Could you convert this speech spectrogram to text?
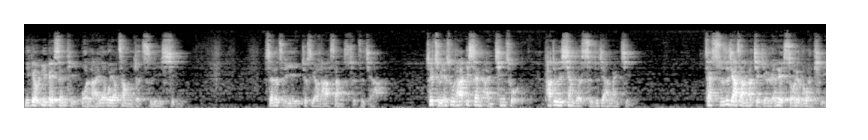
你给我预备身体，我来了，我要照你的旨意行。”神的旨意就是要他上十字架，所以主耶稣他一生很清楚，他就是向着十字架迈进，在十字架上，他解决人类所有的问题，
